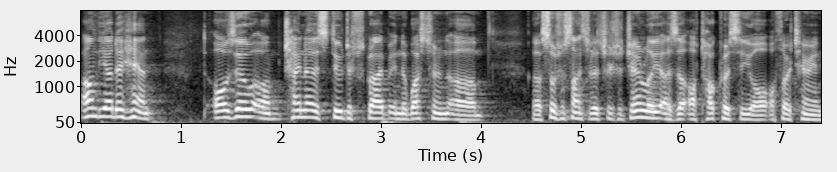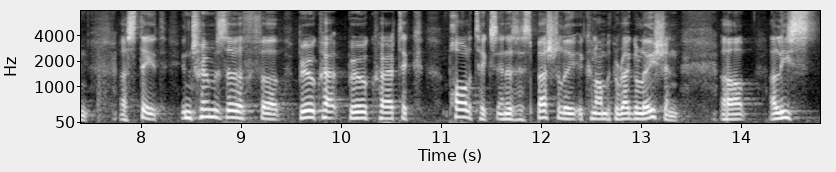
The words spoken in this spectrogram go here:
On the other hand, although um, China is still described in the Western uh, social science literature generally as an autocracy or authoritarian uh, state. In terms of uh, bureaucrat bureaucratic politics and especially economic regulation, uh, at least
